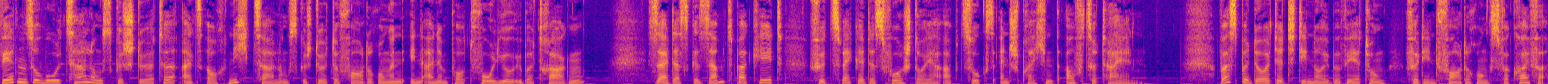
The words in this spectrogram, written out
Werden sowohl zahlungsgestörte als auch nicht zahlungsgestörte Forderungen in einem Portfolio übertragen, sei das Gesamtpaket für Zwecke des Vorsteuerabzugs entsprechend aufzuteilen. Was bedeutet die Neubewertung für den Forderungsverkäufer?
